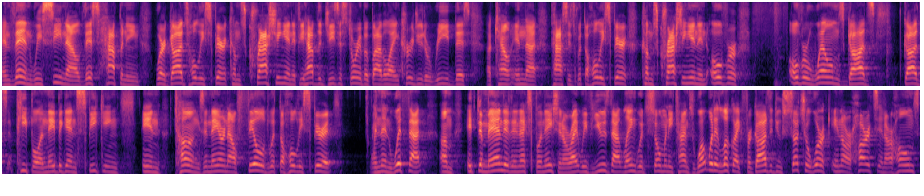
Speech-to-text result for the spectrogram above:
And then we see now this happening where God's Holy Spirit comes crashing in. If you have the Jesus Storybook Bible, I encourage you to read this account in that passage. But the Holy Spirit comes crashing in and over, overwhelms God's God's people and they begin speaking in tongues and they are now filled with the Holy Spirit and then with that, um, it demanded an explanation, all right? We've used that language so many times. What would it look like for God to do such a work in our hearts, in our homes,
